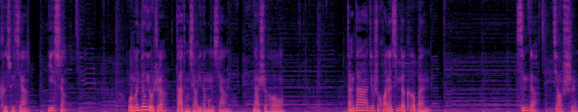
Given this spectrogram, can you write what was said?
科学家、医生，我们都有着大同小异的梦想。那时候，长大就是换了新的课本、新的教室。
